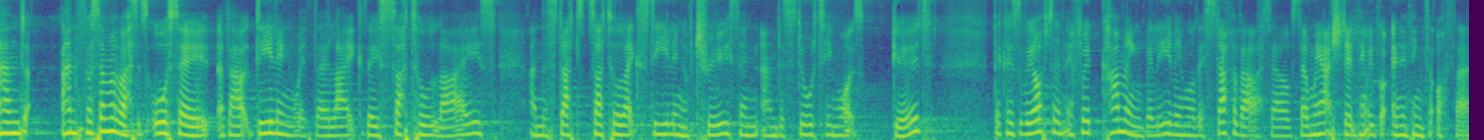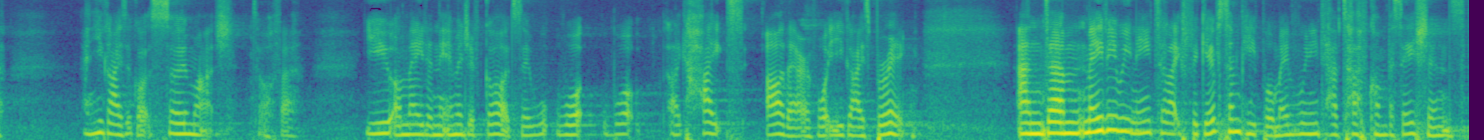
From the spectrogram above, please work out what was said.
And and for some of us, it's also about dealing with the like those subtle lies and the stut- subtle like stealing of truth and, and distorting what's good. Because we often, if we're coming believing all this stuff about ourselves, then we actually don't think we've got anything to offer. And you guys have got so much to offer. You are made in the image of God. So w- what what like heights are there of what you guys bring? And um, maybe we need to like forgive some people. Maybe we need to have tough conversations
